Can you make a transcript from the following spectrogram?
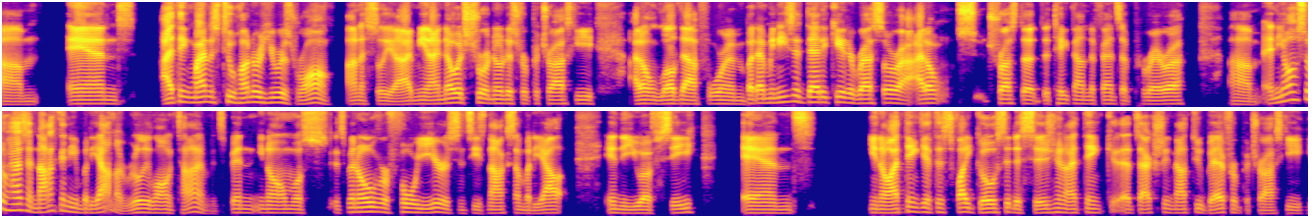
Um, and I think minus 200 he was wrong, honestly. I mean, I know it's short notice for Petroski. I don't love that for him, but I mean, he's a dedicated wrestler. I don't trust the, the takedown defense of Pereira. Um, and he also hasn't knocked anybody out in a really long time. It's been, you know, almost it's been over four years since he's knocked somebody out in the UFC. And you know, I think if this fight goes to decision, I think that's actually not too bad for Petroski.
